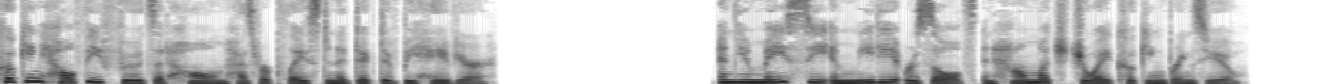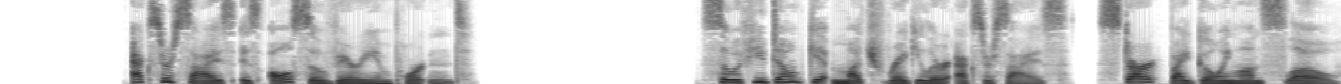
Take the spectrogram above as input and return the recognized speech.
Cooking healthy foods at home has replaced an addictive behavior. And you may see immediate results in how much joy cooking brings you. Exercise is also very important. So if you don't get much regular exercise, start by going on slow,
